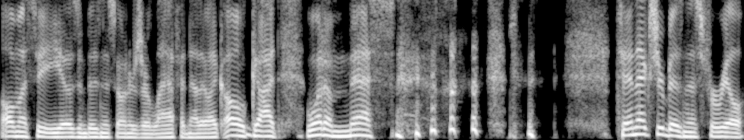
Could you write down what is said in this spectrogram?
all my CEOs and business owners are laughing now. They're like, oh God, what a mess. 10x your business for real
